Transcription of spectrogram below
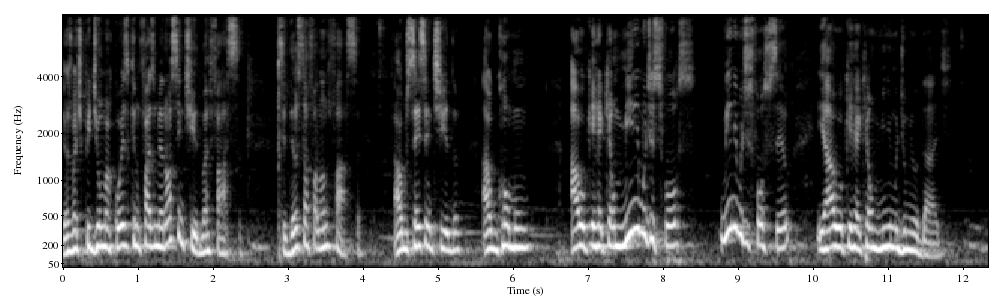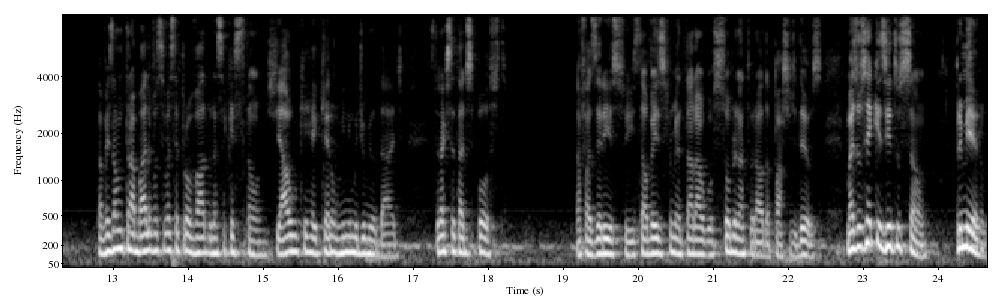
Deus vai te pedir uma coisa que não faz o menor sentido, mas faça. Se Deus está falando, faça. Algo sem sentido, algo comum, algo que requer um mínimo de esforço, mínimo de esforço seu, e algo que requer um mínimo de humildade. Talvez lá no trabalho você vai ser provado nessa questão de algo que requer um mínimo de humildade. Será que você está disposto a fazer isso e talvez experimentar algo sobrenatural da parte de Deus? Mas os requisitos são: primeiro,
